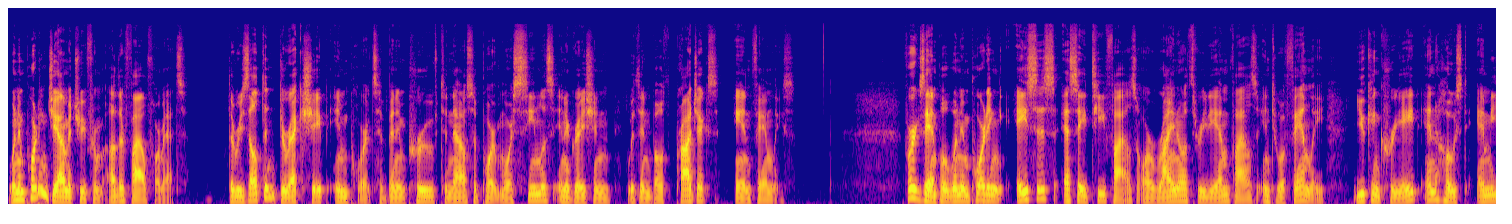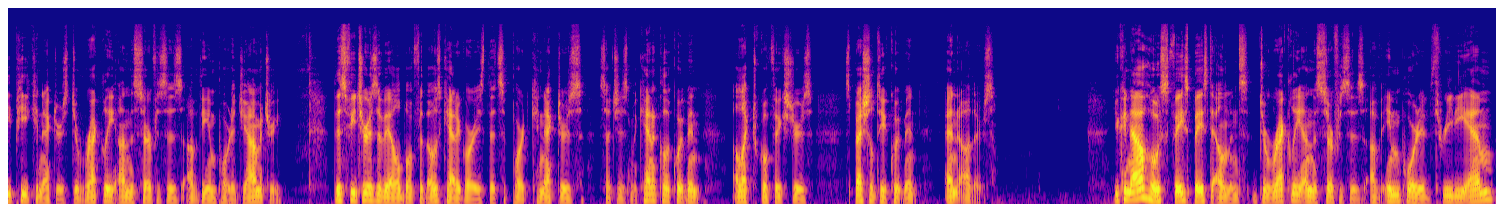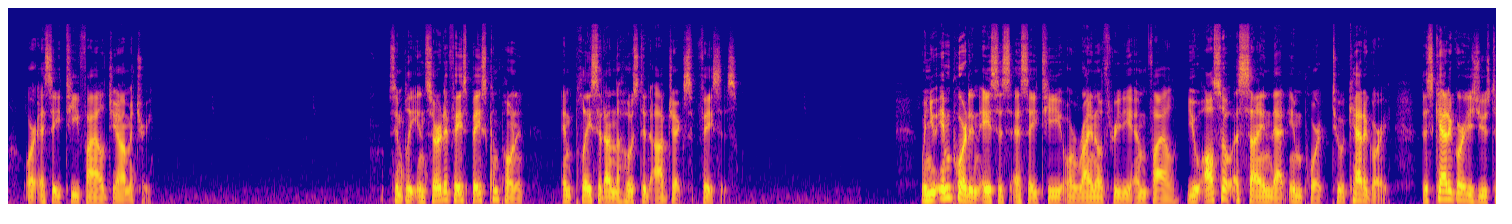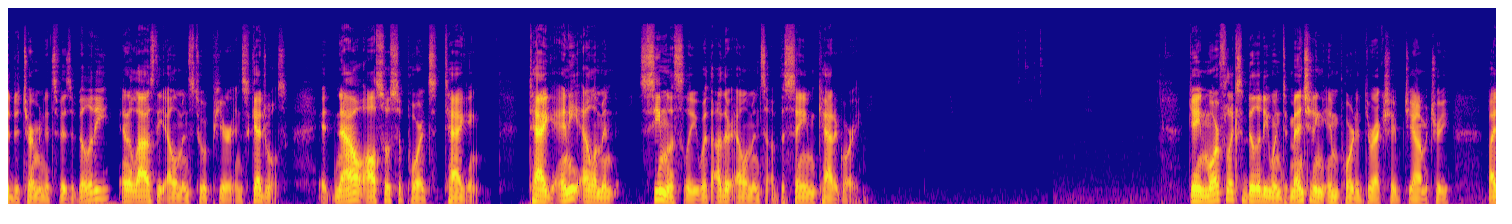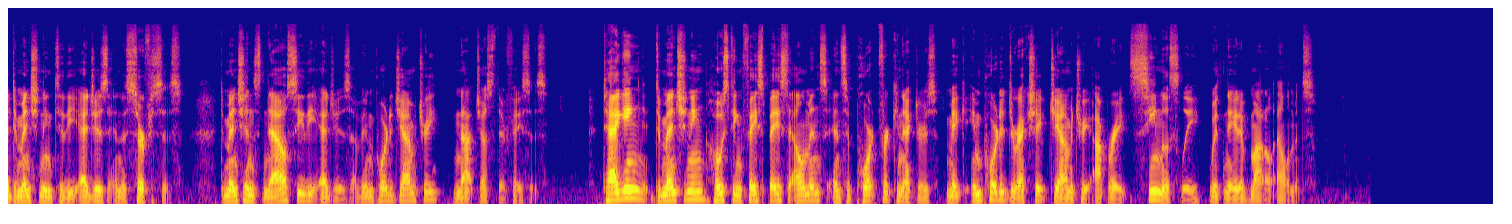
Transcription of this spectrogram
When importing geometry from other file formats, the resultant direct shape imports have been improved to now support more seamless integration within both projects and families. For example, when importing ACIS SAT files or Rhino 3DM files into a family, you can create and host MEP connectors directly on the surfaces of the imported geometry. This feature is available for those categories that support connectors such as mechanical equipment, electrical fixtures, specialty equipment, and others. You can now host face-based elements directly on the surfaces of imported 3DM or SAT file geometry. Simply insert a face-based component and place it on the hosted object's faces. When you import an ACIS SAT or Rhino 3DM file, you also assign that import to a category. This category is used to determine its visibility and allows the elements to appear in schedules. It now also supports tagging. Tag any element seamlessly with other elements of the same category. Gain more flexibility when dimensioning imported direct shape geometry by dimensioning to the edges and the surfaces. Dimensions now see the edges of imported geometry, not just their faces. Tagging, dimensioning, hosting face-based elements, and support for connectors make imported direct shape geometry operate seamlessly with native model elements.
